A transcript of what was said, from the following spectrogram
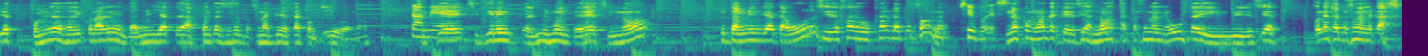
ya comienzas a salir con alguien y también ya te das cuenta si esa persona quiere estar contigo, ¿no? También. Si, quiere- si tienen el mismo interés, si no, tú también ya te aburres y dejas de buscar a la persona. Sí, pues. No es como antes que decías, no, esta persona me gusta y, y decías, con esta persona me caso.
